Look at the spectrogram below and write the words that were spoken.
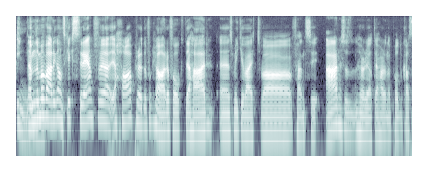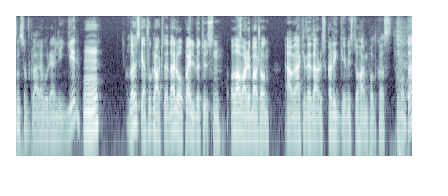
ingen Nei, men Det må være ganske ekstremt, for jeg, jeg har prøvd å forklare folk det her, eh, som ikke veit hva fancy er. Så hører de at jeg har denne podkasten, så forklarer jeg hvor jeg ligger. Mm. Og Da husker jeg jeg forklarte det. Da jeg lå på 11 000, og da var de bare sånn Ja, men er ikke det der du skal ligge hvis du har en podkast, på en måte?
